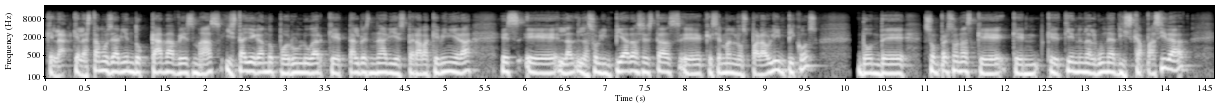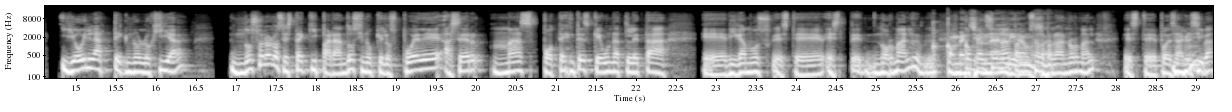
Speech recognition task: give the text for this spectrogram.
que la, que la estamos ya viendo cada vez más y está llegando por un lugar que tal vez nadie esperaba que viniera, es eh, las Olimpiadas estas eh, que se llaman los Paraolímpicos, donde son personas que, que tienen alguna discapacidad y hoy la tecnología no solo los está equiparando, sino que los puede hacer más potentes que un atleta, eh, digamos, este, este normal, convencional, para no usar la palabra normal, este, puede ser agresiva,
